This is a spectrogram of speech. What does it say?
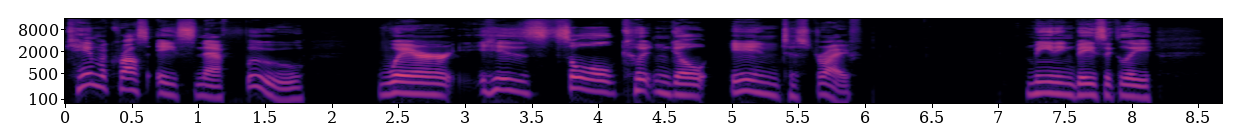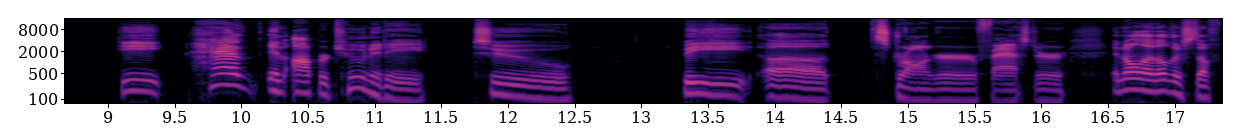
came across a snafu where his soul couldn't go into Strife. Meaning basically he had an opportunity to be uh stronger, faster, and all that other stuff.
